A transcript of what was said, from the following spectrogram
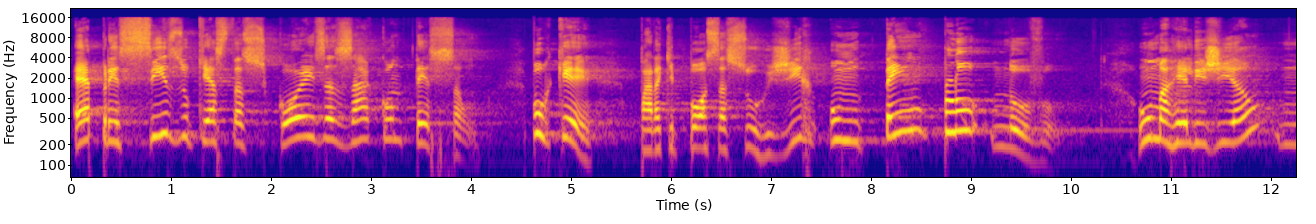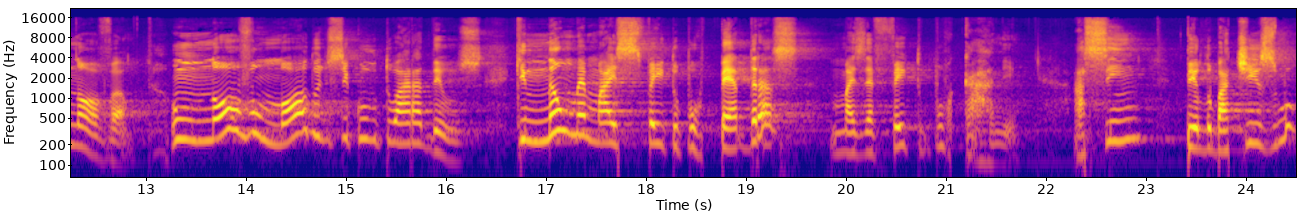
é preciso que estas coisas aconteçam. Por quê? Para que possa surgir um templo novo, uma religião nova, um novo modo de se cultuar a Deus que não é mais feito por pedras, mas é feito por carne. Assim, pelo batismo,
